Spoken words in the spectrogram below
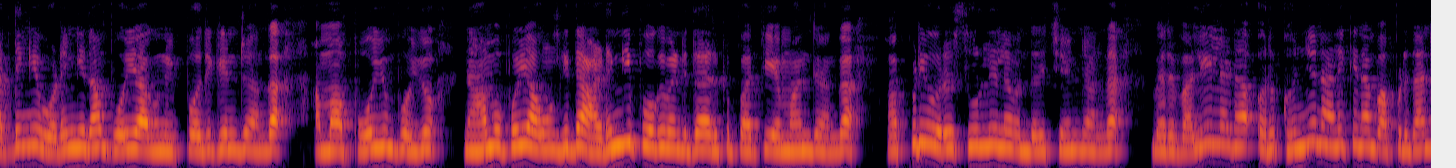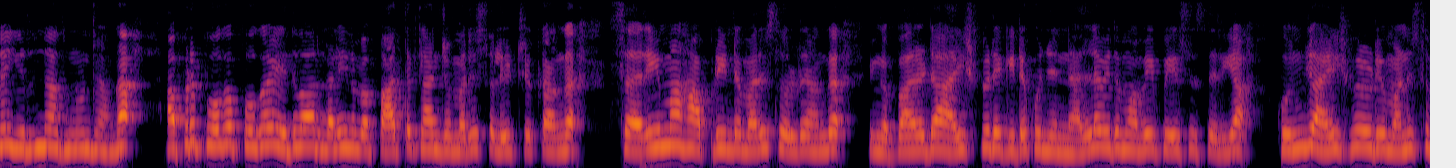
அடங்கி உடங்கி தான் போய் ஆகணும் இப்போதைக்குன்றாங்க. அம்மா போயும் போயும். நாம போய் அவங்க கிட்ட அடங்கி போக வேண்டியதாக இருக்கு பாத்தியம்மான்றாங்க. அப்படி ஒரு சூழ்நிலை வந்துருச்சுன்றாங்க. வேற வழி இல்லடா. ஒரு கொஞ்ச நாளைக்கு நம்ம அப்படிதாண்டா இருந்தாகணுன்றாங்க அப்புறம் போக போக எதுவாக இருந்தாலும் நம்ம பார்த்துக்கலான்ற மாதிரி சொல்லிட்டு இருக்காங்க. சரிம்மா அப்படின்ற மாதிரி சொல்றாங்க. இங்கே பாருடா ஐஸ்வர்யா கிட்ட கொஞ்சம் நல்ல விதமாவே பேசு சரியா? கொஞ்சம் ஐஸ்வர்யுடைய மனசு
